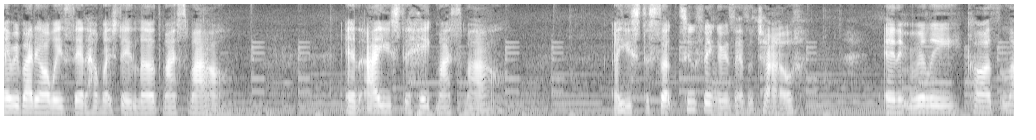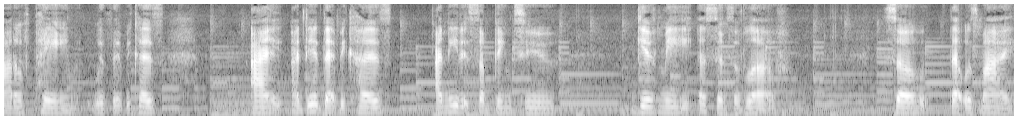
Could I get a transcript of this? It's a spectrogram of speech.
Everybody always said how much they loved my smile. And I used to hate my smile. I used to suck two fingers as a child. And it really caused a lot of pain with it because I I did that because I needed something to give me a sense of love. So that was my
